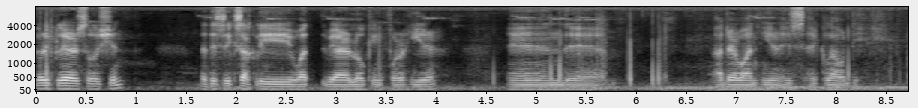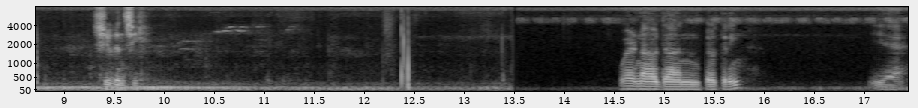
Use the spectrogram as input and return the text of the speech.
very clear solution. That is exactly what we are looking for here. And the other one here is a cloudy as you can see. We're now done filtering. Yeah.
